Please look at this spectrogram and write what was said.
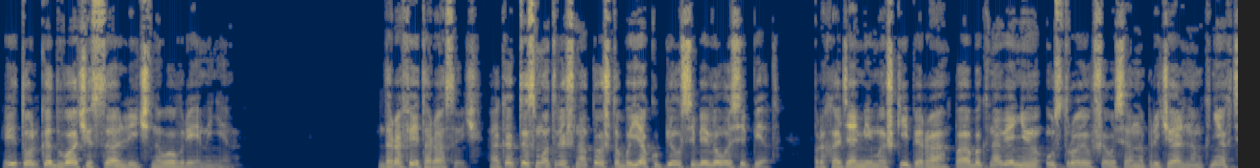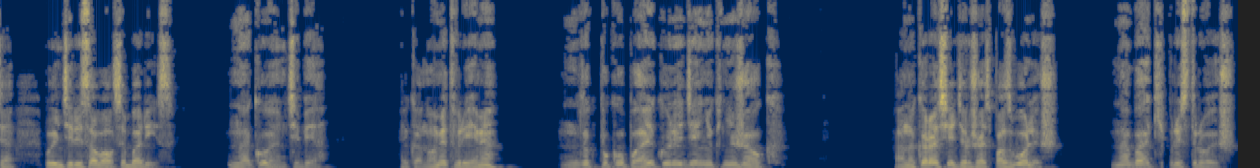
и только 2 часа личного времени. «Дорофей Тарасович, а как ты смотришь на то, чтобы я купил себе велосипед?» Проходя мимо шкипера, по обыкновению устроившегося на причальном кнехте, поинтересовался Борис. «На коем тебе?» «Экономит время». «Ну так покупай, коли денег не жалко. А на карасе держать позволишь? На баке пристроишь.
